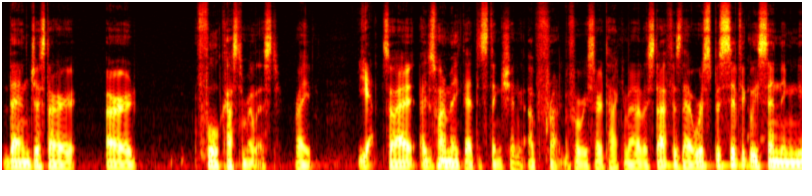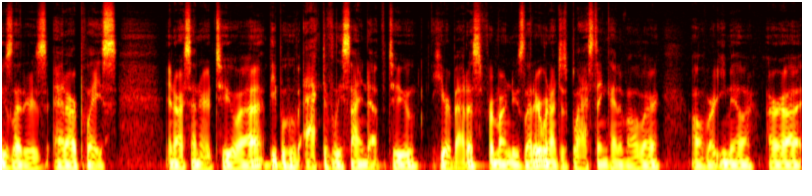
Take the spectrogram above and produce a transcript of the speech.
than just our our full customer list, right? Yeah. So I, I just want to make that distinction up front before we start talking about other stuff is that we're specifically sending newsletters at our place in our center to uh, people who've actively signed up to hear about us from our newsletter. We're not just blasting kind of all of our all of our email our uh,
